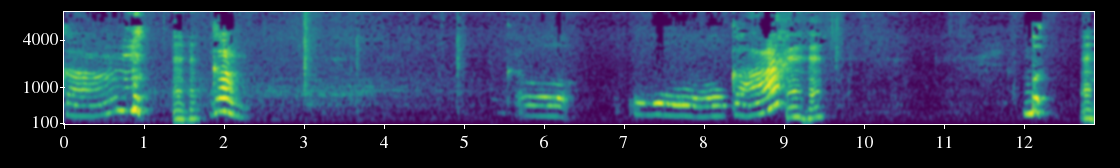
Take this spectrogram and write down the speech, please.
Гам, Угу. гам. Г- Ога, Угу. б, Угу.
